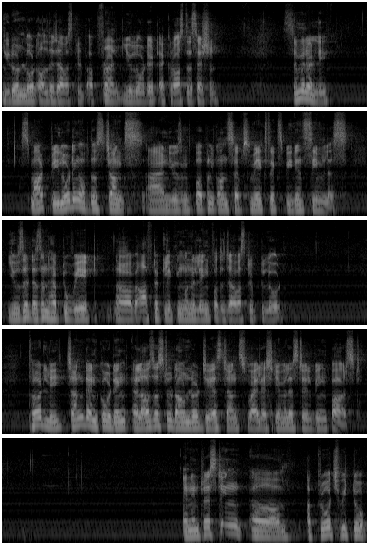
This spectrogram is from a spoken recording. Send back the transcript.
You don't load all the JavaScript upfront, you load it across the session. Similarly, smart preloading of those chunks and using the PRPL concepts makes the experience seamless. User doesn't have to wait uh, after clicking on a link for the JavaScript to load. Thirdly, chunked encoding allows us to download JS chunks while HTML is still being parsed. An interesting um, approach we took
